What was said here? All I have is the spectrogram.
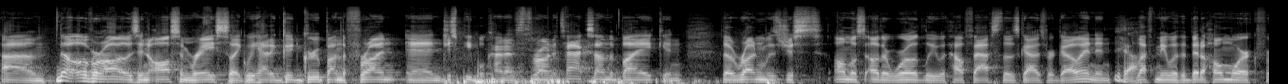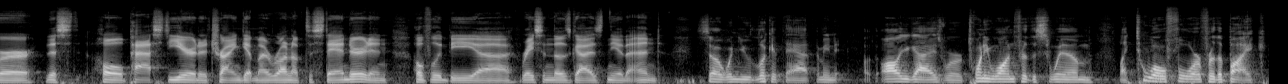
But um, no, overall, it was an awesome race. Like we had a good group on the front, and just people kind of throwing attacks on the bike, and the run was just almost otherworldly with how fast those guys were going, and yeah. left me with a bit of homework for this whole past year to try and get my run up to standard, and hopefully be uh, racing those guys near the end. So when you look at that, I mean, all you guys were 21 for the swim, like 204 for the bike.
